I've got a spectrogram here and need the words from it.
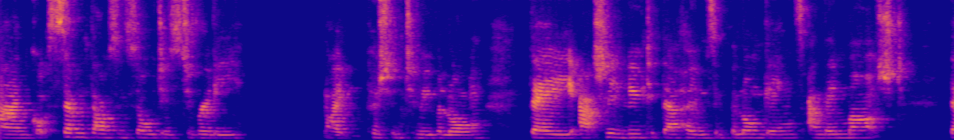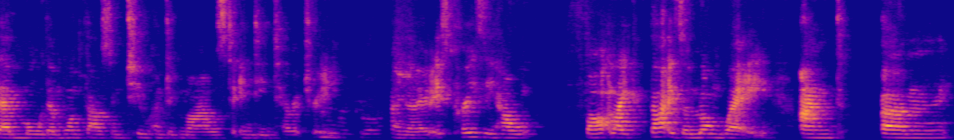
and got 7,000 soldiers to really like push them to move along. They actually looted their homes and belongings and they marched them more than 1,200 miles to Indian Territory. Oh I know, it's crazy how far, like, that is a long way. And um,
